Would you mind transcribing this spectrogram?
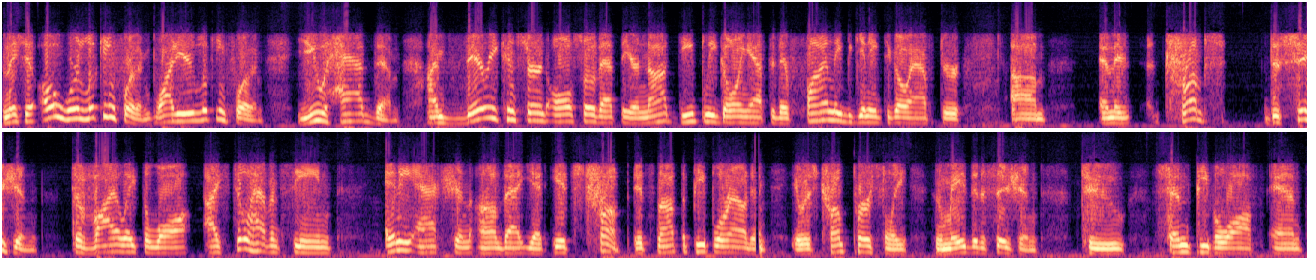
and they said, "Oh, we're looking for them. Why are you looking for them? You had them." I'm very concerned also that they are not deeply going after. They're finally beginning to go after, um, and they Trump's decision to violate the law. I still haven't seen any action on that yet. It's Trump. It's not the people around him. It was Trump personally who made the decision to send people off and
